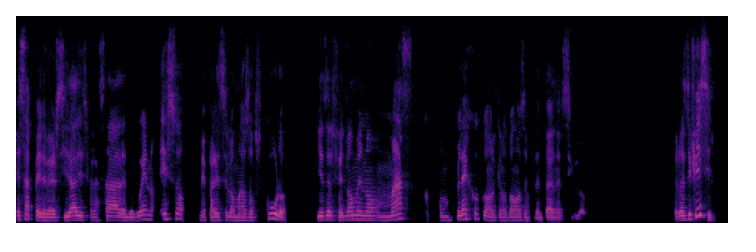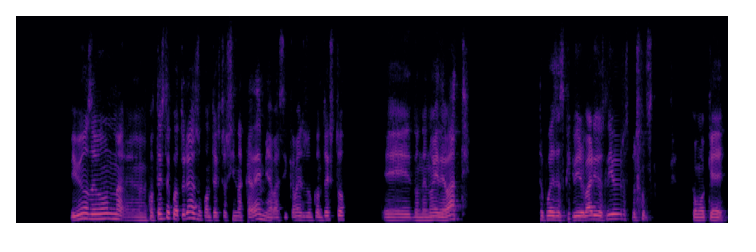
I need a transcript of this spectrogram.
esa perversidad disfrazada de lo bueno, eso me parece lo más oscuro y es el fenómeno más complejo con el que nos vamos a enfrentar en el siglo Pero es difícil. Vivimos en, un contexto ecuatoriano, es un contexto sin academia, básicamente, es un contexto eh, donde no hay debate. Tú puedes escribir varios libros, pero como que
